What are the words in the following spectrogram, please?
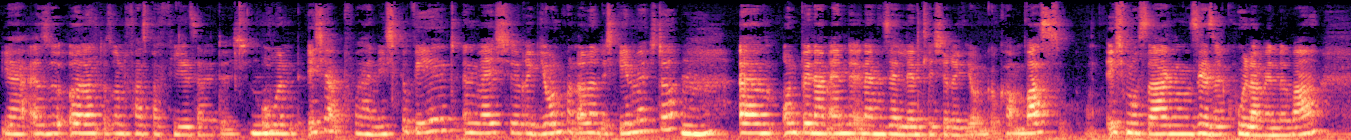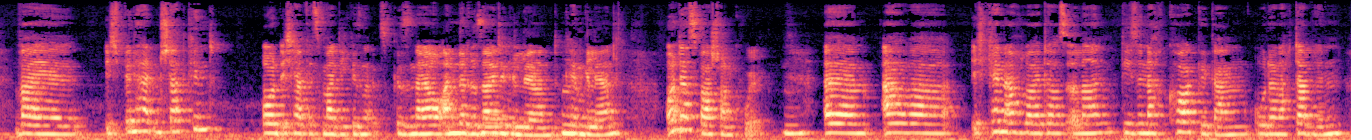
Ja, also Irland ist unfassbar vielseitig. Mhm. Und ich habe vorher nicht gewählt, in welche Region von Irland ich gehen möchte. Mhm. ähm, und bin am Ende in eine sehr ländliche Region gekommen, was ich muss sagen sehr, sehr cool am Ende war, weil ich bin halt ein Stadtkind und ich habe jetzt mal die genau andere Seite Mhm. gelernt, Mhm. kennengelernt und das war schon cool. Mhm. Ähm, aber ich kenne auch Leute aus Irland, die sind nach Cork gegangen oder nach Dublin,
